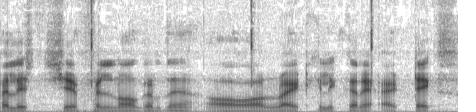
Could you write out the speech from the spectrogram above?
पहले शेप फिल नो कर दें और राइट क्लिक करें add text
